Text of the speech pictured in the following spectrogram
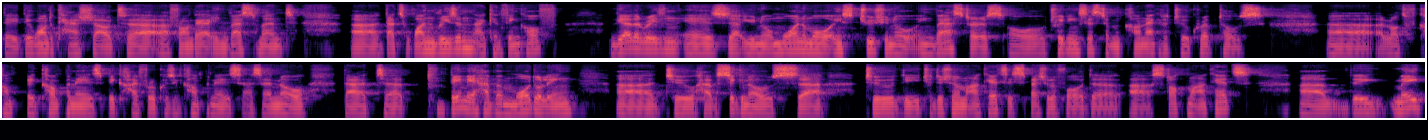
they they want to cash out uh, from their investment. Uh, that's one reason I can think of. The other reason is that you know more and more institutional investors or trading system connected to cryptos. Uh, a lot of big companies, big high frequency companies, as I know, that uh, they may have a modeling uh, to have signals uh, to the traditional markets, especially for the uh, stock markets. Uh, they may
